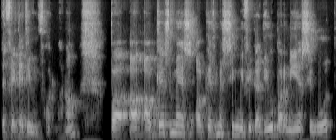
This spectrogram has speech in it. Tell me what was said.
de fer aquest informe. No? Però el, el, que és més, el que és més significatiu per mi ha sigut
